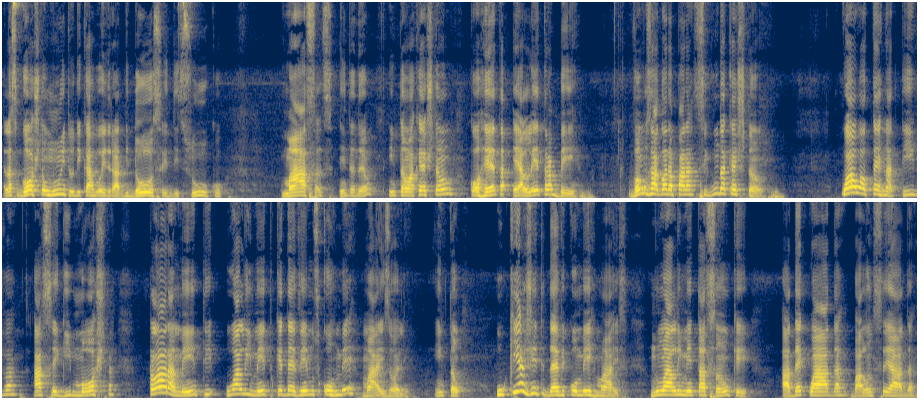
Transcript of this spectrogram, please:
elas gostam muito de carboidrato, de doce, de suco, massas, entendeu? Então, a questão correta é a letra B. Vamos agora para a segunda questão. Qual alternativa a seguir mostra claramente o alimento que devemos comer mais? Olha, então, o que a gente deve comer mais numa alimentação que adequada, balanceada?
